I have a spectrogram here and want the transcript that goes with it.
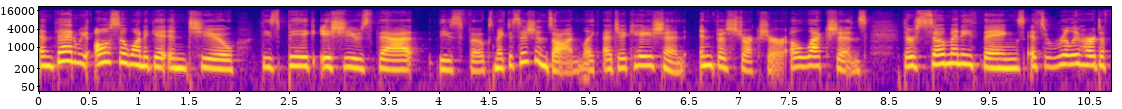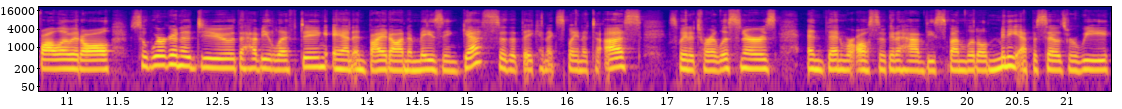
And then we also want to get into these big issues that these folks make decisions on, like education, infrastructure, elections. There's so many things. It's really hard to follow it all. So we're going to do the heavy lifting and invite on amazing guests so that they can explain it to us, explain it to our listeners. And then we're also going to have these fun little mini episodes where we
